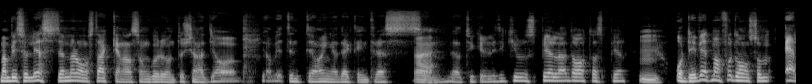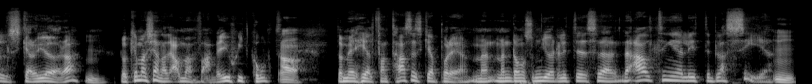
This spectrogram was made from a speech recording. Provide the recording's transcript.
Man blir så ledsen med de stackarna som går runt och känner att jag, jag vet inte, jag har inga direkta intressen. Jag tycker det är lite kul att spela dataspel. Mm. Och det vet man för de som älskar att göra. Då kan man känna att ja, men fan, det är ju skitcoolt. Ja. De är helt fantastiska på det. Men, men de som gör det lite sådär, när allting är lite blasé, Mm.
